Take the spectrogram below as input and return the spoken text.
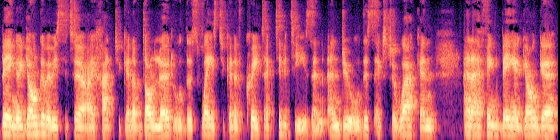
being a younger babysitter, I had to kind of download all those ways to kind of create activities and, and do all this extra work. And and I think being a younger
